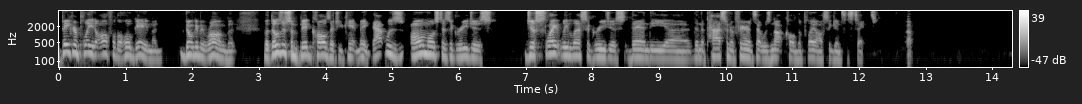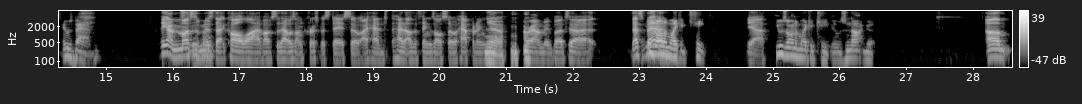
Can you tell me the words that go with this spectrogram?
Baker played awful the whole game. I, don't get me wrong, but but those are some big calls that you can't make. That was almost as egregious, just slightly less egregious than the uh, than the pass interference that was not called the playoffs against the Saints. Oh. It was bad. I think I must good have one. missed that call live. Obviously, that was on Christmas Day, so I had had other things also happening Yeah. around me. But uh, that's bad. He was on him like a cape. yeah. He was on him like a cape. It was not good. Um,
